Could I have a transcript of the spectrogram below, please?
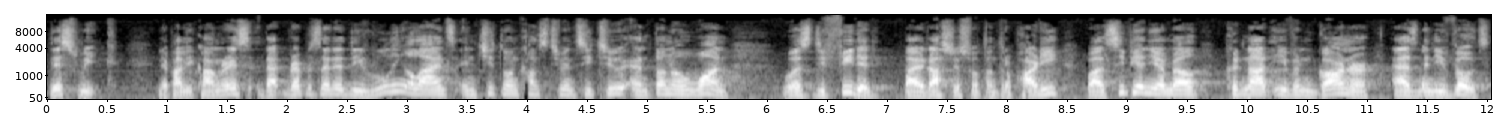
this week. Nepali Congress, that represented the ruling alliance in Chitwan Constituency 2 and Tanahun 1, was defeated by Rashtriya Swatantra Party, while CPN-UML could not even garner as many votes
